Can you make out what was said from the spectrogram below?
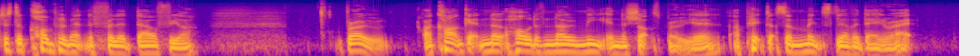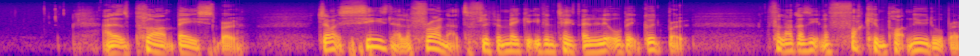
just to complement the Philadelphia. Bro, I can't get no hold of no meat in the shops, bro. Yeah, I picked up some mince the other day, right? and it was plant based, bro. Do you know how much seasoning I throw on that to flip and make it even taste a little bit good, bro? I feel like I was eating a fucking pot noodle, bro.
